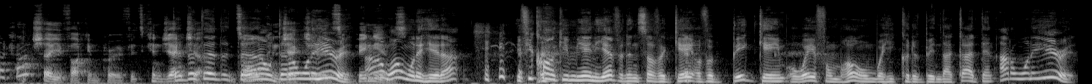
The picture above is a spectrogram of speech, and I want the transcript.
I can't show you fucking proof. It's Then, conjecture. then- then- It's then I all don't, then oh, I don't want to conjecture. hear It's it. I don't, want to hear that. if you can't give me any evidence of a game of a big game away from home where he could have been that guy, then I don't want to hear it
